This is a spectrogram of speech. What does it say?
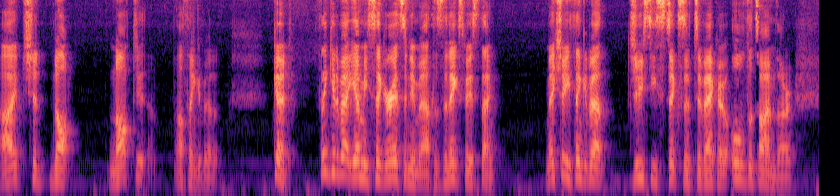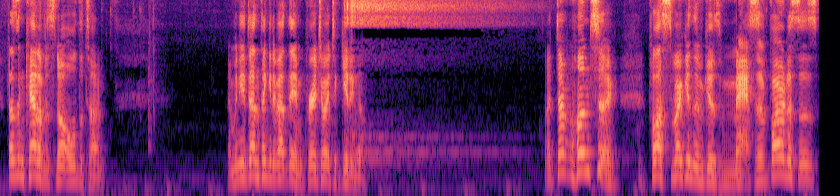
I should not, not do... I'll think about it. Good. Thinking about yummy cigarettes in your mouth is the next best thing. Make sure you think about juicy sticks of tobacco all the time, though. Doesn't count if it's not all the time. And when you're done thinking about them, graduate to getting them. I don't want to. Plus, smoking them gives massive bonuses.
